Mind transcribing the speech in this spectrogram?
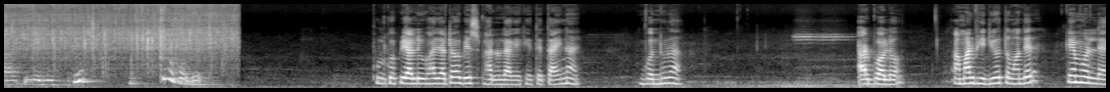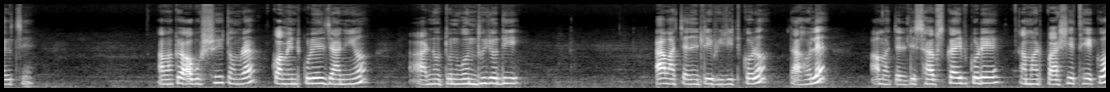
আর দিয়ে দিচ্ছি। একটু হলুদ। ফুলকপি, আলু ভাজাটাও বেশ ভালো লাগে খেতে, তাই না? বন্ধুরা, আর বলো, আমার ভিডিও তোমাদের কেমন লাগছে? আমাকে অবশ্যই তোমরা কমেন্ট করে জানিও। আর নতুন বন্ধু যদি আমার চ্যানেলটি ভিজিট করো, তাহলে আমার চ্যানেলটি সাবস্ক্রাইব করে আমার পাশে থেকো।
